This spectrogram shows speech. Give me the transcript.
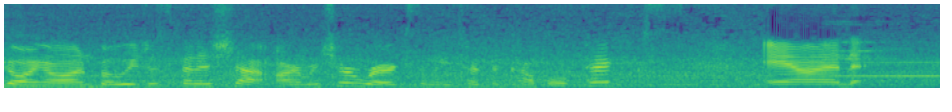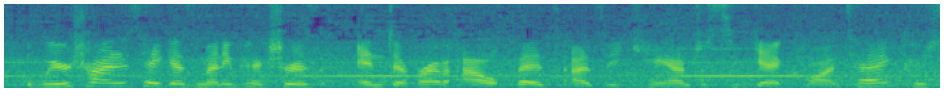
going on, but we just finished at Armature Works and we took a couple of pics. And we're trying to take as many pictures in different outfits as we can just to get content because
